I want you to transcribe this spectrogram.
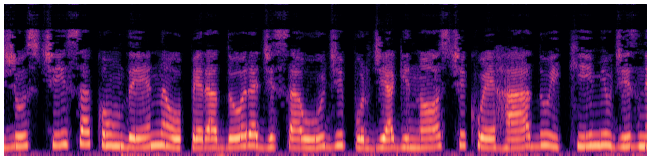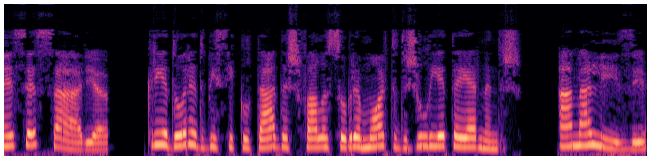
Justiça condena operadora de saúde por diagnóstico errado e químio desnecessária. Criadora de bicicletadas fala sobre a morte de Julieta Hernandes. Analise.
